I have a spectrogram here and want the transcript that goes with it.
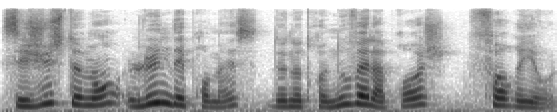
C'est justement l'une des promesses de notre nouvelle approche For Real.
